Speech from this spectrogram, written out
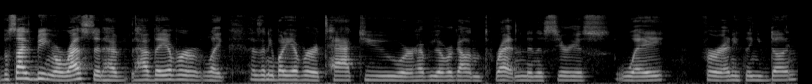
besides being arrested have have they ever like has anybody ever attacked you or have you ever gotten threatened in a serious way for anything you've done?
